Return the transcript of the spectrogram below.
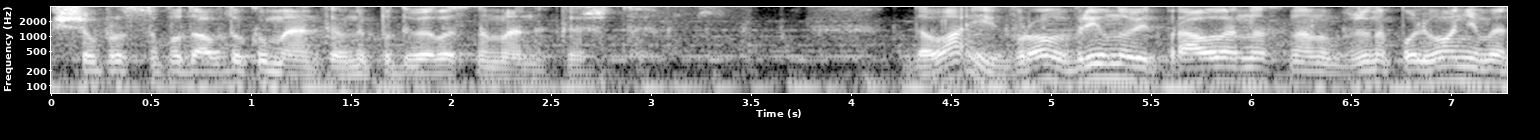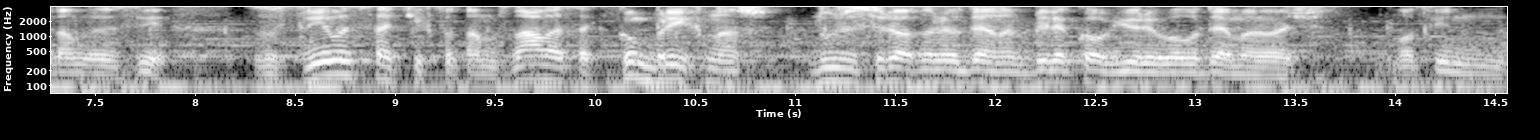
Пішов, просто подав документи, вони подивились на мене. Кажуть, давай. І в Рівно відправили нас нам вже на полігоні. Ми там всі зустрілися, ті, хто там зналися. Комбріг наш, дуже серйозна людина, Біляков Юрій Володимирович. От він,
